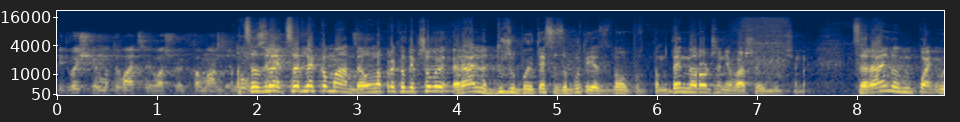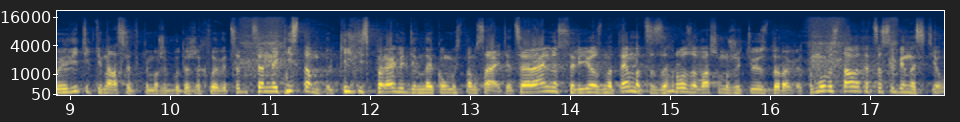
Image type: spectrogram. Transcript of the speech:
підвищує мотивацію вашої команди. А це, для, як- це для команди. Але, наприклад, якщо ви реально дуже боїтеся забути, я знову там день народження вашої дівчини. Це реально, ну пані, уявіть, які наслідки можуть бути жахливі. Це, це не якісь там кількість переглядів на якомусь там сайті. Це реально серйозна тема, це загроза вашому життю і здоров'ю. Тому ви ставите це собі на стіл.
